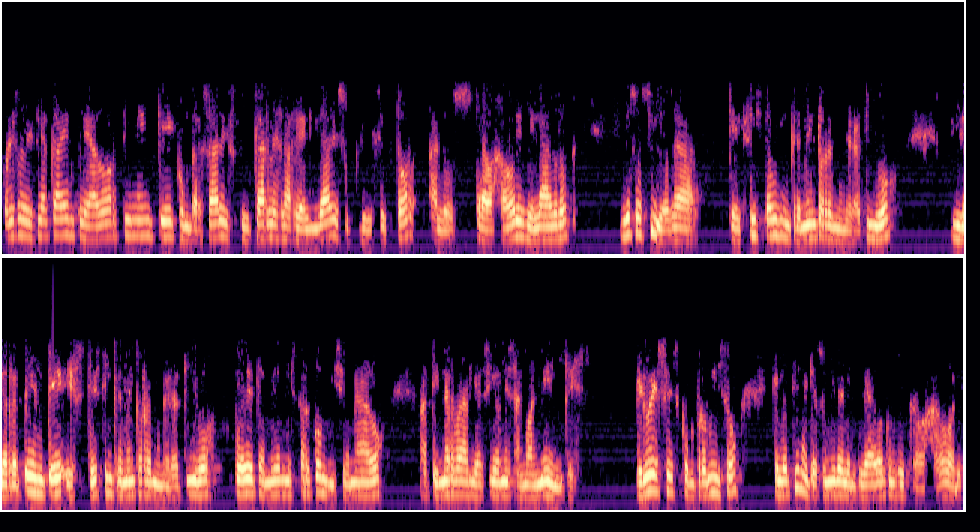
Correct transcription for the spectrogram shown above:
por eso decía, cada empleador tienen que conversar, explicarles la realidad de su sector a los trabajadores del agro, y eso sí, o sea, que exista un incremento remunerativo y de repente este, este incremento remunerativo puede también estar condicionado a tener variaciones anualmente. Pero ese es compromiso que lo tiene que asumir el empleador con sus trabajadores.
